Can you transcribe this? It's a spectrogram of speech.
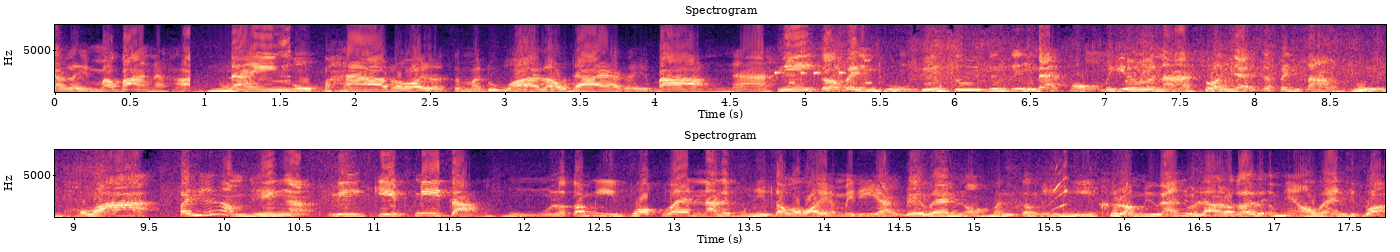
อะไรมาบ้างนะคะ ในงบ 500 เราจะมาดูว่าเราได้อะไรบ้างนะ นี่ก็เป็นถุงที่ซื้อจริงๆได้ของไม่เยอะนะ ส่วนใหญ่จะเป็นต่างหู เพราะว่าไปที่สำเพ็งอะ มีกิฟต์มีต่างหู แล้วก็มีพวกแว่นอะไรพวกนี้แต่ว่าออยอะไม่ได้อยากได้แว่นเนาะมันก็มีคือเรามีแว่นอยู่แล้วแล้วก็ไม่เอาแว่นดีกว่า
